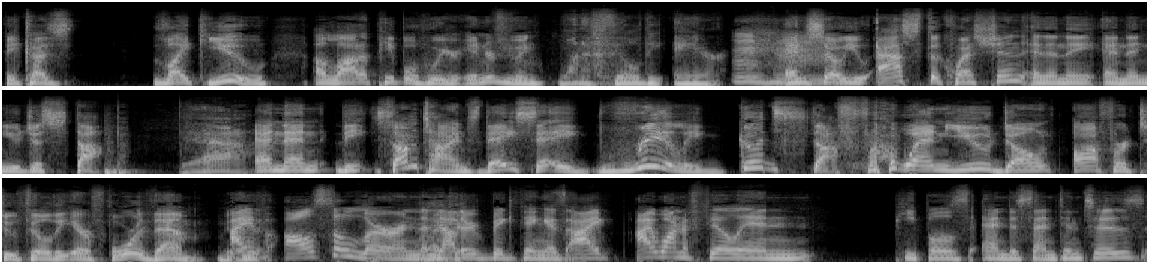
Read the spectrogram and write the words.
because like you, a lot of people who you're interviewing want to fill the air. Mm-hmm. And so you ask the question and then they and then you just stop. Yeah. And then the sometimes they say really good stuff when you don't offer to fill the air for them. I've also learned like another big thing is I I want to fill in people's end of sentences,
